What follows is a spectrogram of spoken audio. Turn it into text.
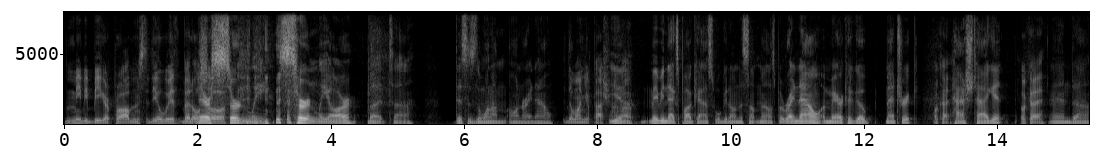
maybe bigger problems to deal with, but also there certainly, certainly are, but uh, this is the one I'm on right now. the one you're passionate Yeah, about. maybe next podcast we'll get on to something else, but right now, America Go Metric. Okay. Hashtag it. Okay. and uh,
